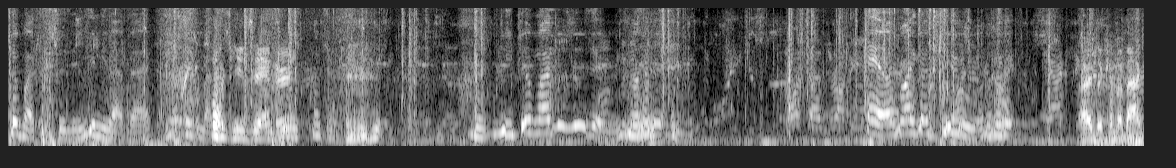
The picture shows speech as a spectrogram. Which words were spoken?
Took my precision, give me that back. He took my Fuck you. Xander. he took my precision. hey, that's like a two. Alright, they're coming back.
